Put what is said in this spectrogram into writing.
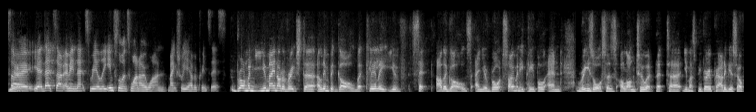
So yeah, yeah that's uh, I mean that's really influence 101. Make sure you have a princess. Bronwyn, you may not have reached an Olympic goal, but clearly you've set other goals and you've brought so many people and resources along to it that uh, you must be very proud of yourself.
